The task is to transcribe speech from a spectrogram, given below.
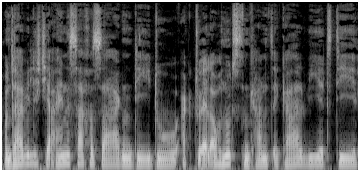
Und da will ich dir eine Sache sagen, die du aktuell auch nutzen kannst, egal wie jetzt die,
